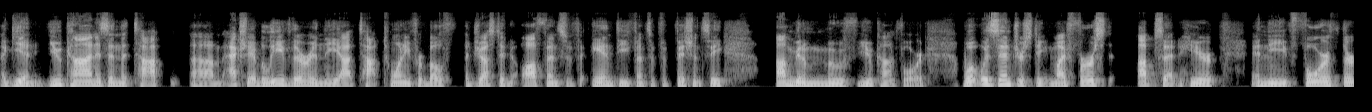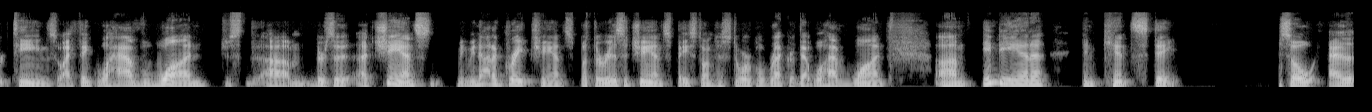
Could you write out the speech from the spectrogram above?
Again, UConn is in the top. Um, actually, I believe they're in the uh, top 20 for both adjusted offensive and defensive efficiency. I'm going to move UConn forward. What was interesting, my first upset here in the 413. So I think we'll have one. Just um, there's a, a, chance, maybe not a great chance, but there is a chance based on historical record that we'll have one. Um, Indiana and Kent State. So uh,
